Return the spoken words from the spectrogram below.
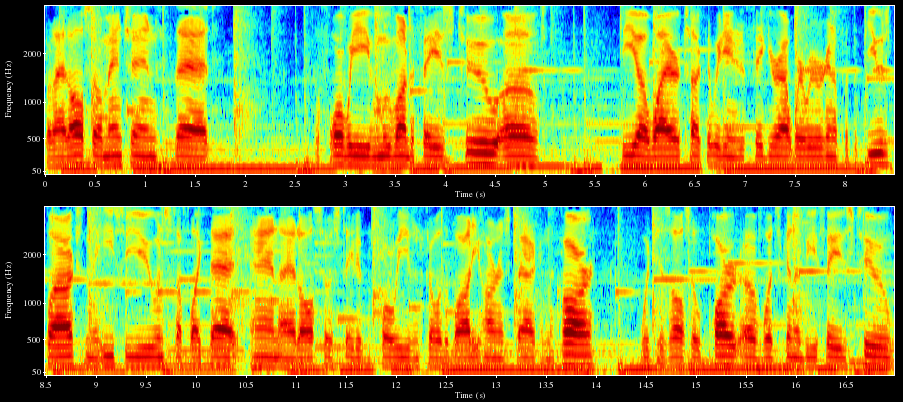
But I had also mentioned that before we even move on to phase two of the uh, wire tuck that we needed to figure out where we were going to put the fuse box and the ECU and stuff like that. And I had also stated before we even throw the body harness back in the car which is also part of what's going to be phase two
